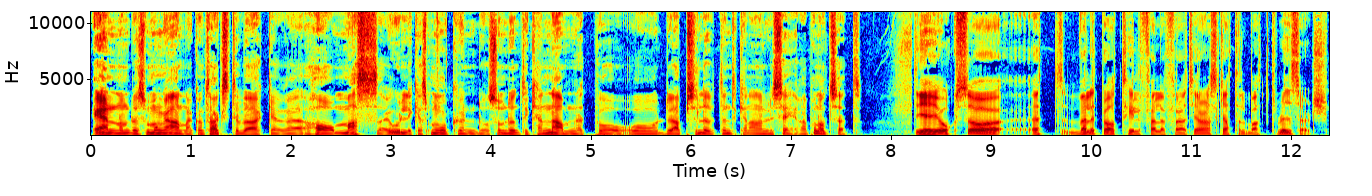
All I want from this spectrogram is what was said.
än om du som många andra kontraktstillverkare har massa olika småkunder som du inte kan namnet på och du absolut inte kan analysera på något sätt. Det är ju också ett väldigt bra tillfälle för att göra skatterabatt research.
